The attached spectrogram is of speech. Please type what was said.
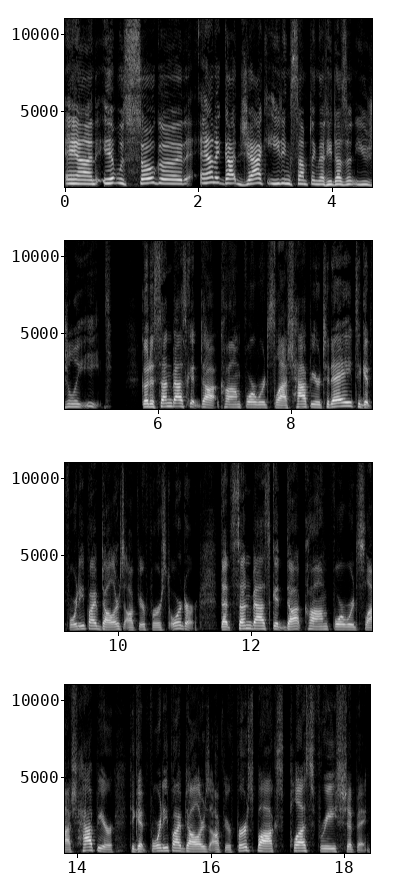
And it was so good. And it got Jack eating something that he doesn't usually eat. Go to sunbasket.com forward slash happier today to get $45 off your first order. That's sunbasket.com forward slash happier to get $45 off your first box plus free shipping.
